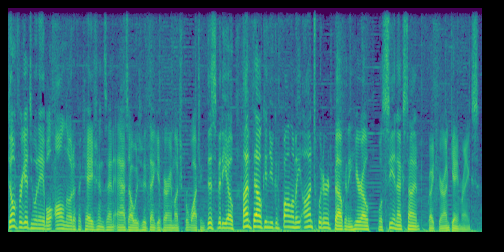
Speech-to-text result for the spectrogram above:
Don't forget to enable all notifications, and as always, we thank you very much for watching this video. I'm Falcon. You can follow me on Twitter at Falcon the Hero. We'll see you next time right here on Gameranx.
